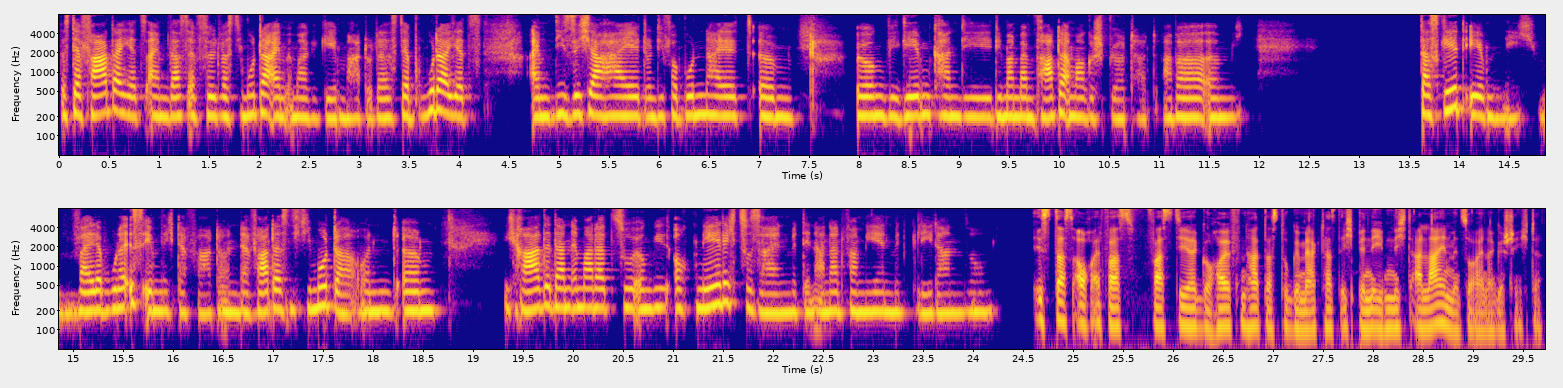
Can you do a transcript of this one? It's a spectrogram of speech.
dass der Vater jetzt einem das erfüllt, was die Mutter einem immer gegeben hat. Oder dass der Bruder jetzt einem die Sicherheit und die Verbundenheit ähm, irgendwie geben kann, die, die man beim Vater immer gespürt hat. Aber ähm, das geht eben nicht, weil der Bruder ist eben nicht der Vater und der Vater ist nicht die Mutter. Und ähm, ich rate dann immer dazu, irgendwie auch gnädig zu sein mit den anderen Familienmitgliedern. So. Ist das auch etwas, was dir geholfen hat, dass du gemerkt hast, ich bin eben nicht allein mit so einer Geschichte?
